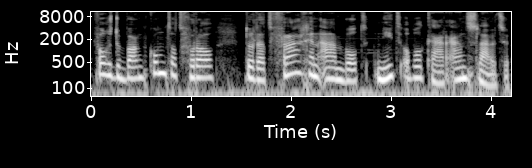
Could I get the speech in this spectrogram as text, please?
Volgens de bank komt dat vooral doordat vraag en aanbod niet op elkaar aansluiten.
